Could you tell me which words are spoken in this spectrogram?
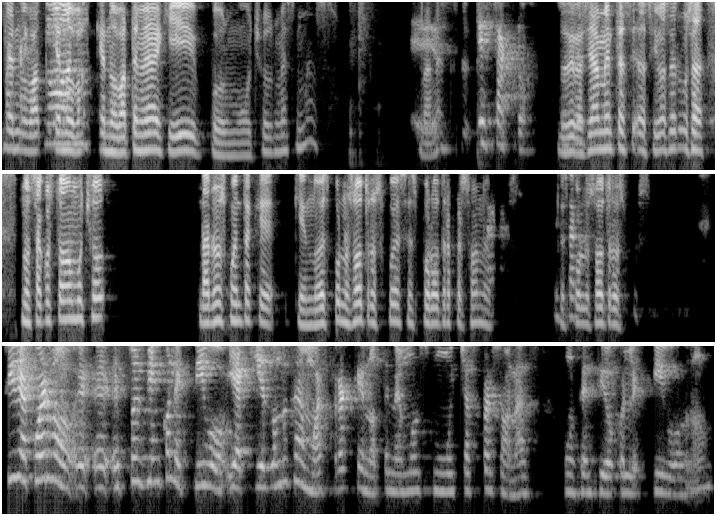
Que nos, va, que, nos va, que nos, va, a tener aquí por muchos meses más. Es, exacto. Desgraciadamente así, así, va a ser. O sea, nos ha costado mucho darnos cuenta que, que no es por nosotros, pues, es por otra persona. Pues. Es por los otros, pues. Sí, de acuerdo. E, e, esto es bien colectivo y aquí es donde se demuestra que no tenemos muchas personas un sentido colectivo, ¿no?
